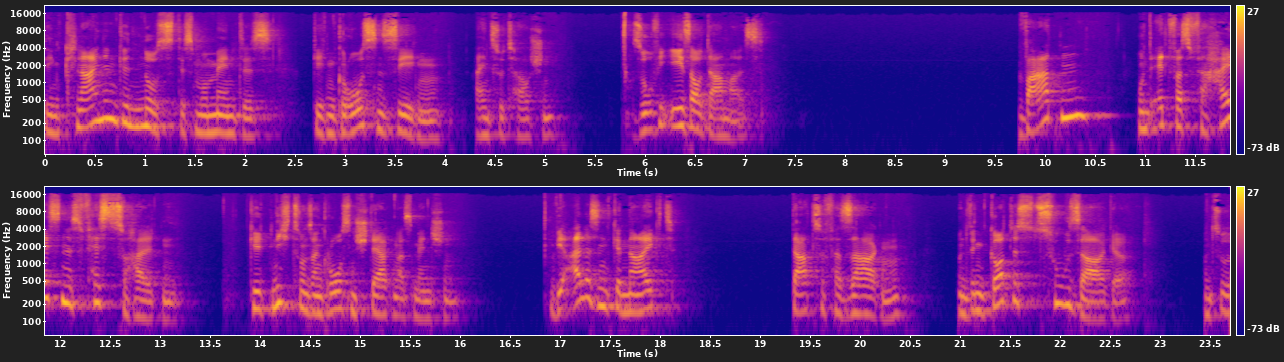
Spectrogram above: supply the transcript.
den kleinen Genuss des Momentes gegen großen Segen einzutauschen. So wie Esau damals. Warten und etwas Verheißenes festzuhalten, gilt nicht zu unseren großen Stärken als Menschen. Wir alle sind geneigt, da zu versagen. Und wenn Gottes Zusage, und so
